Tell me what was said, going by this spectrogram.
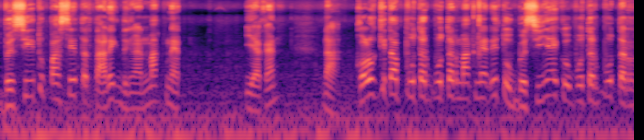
Besi itu pasti tertarik dengan magnet. Iya kan? Nah, kalau kita putar-putar magnet itu, besinya ikut putar-putar.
